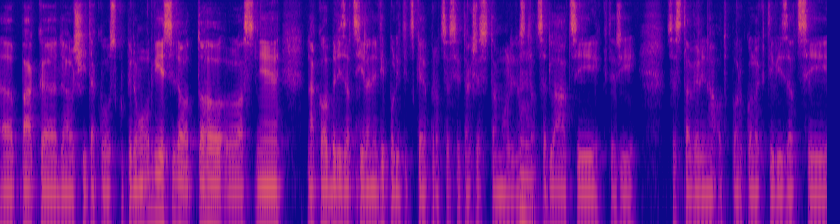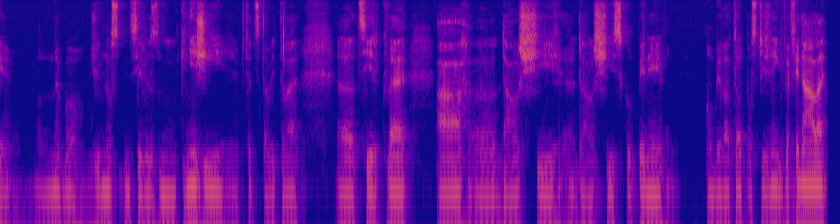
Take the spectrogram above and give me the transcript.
Eh, pak další takovou skupinou. Odvíje si to od toho vlastně, na koho byly zacíleny ty politické procesy, takže se tam mohli dostat hmm. sedláci, kteří se stavili na odpor kolektivizaci, nebo živnostníci různí kněží, představitelé eh, církve a eh, další, další skupiny obyvatel postižených. Ve finále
